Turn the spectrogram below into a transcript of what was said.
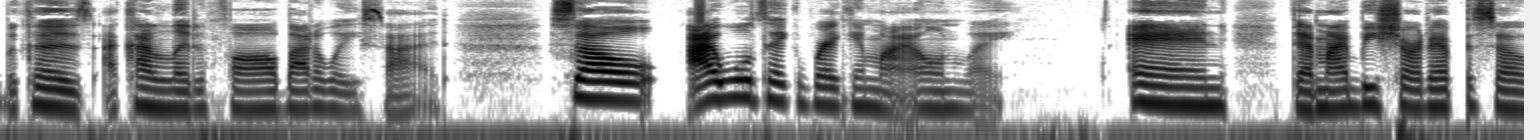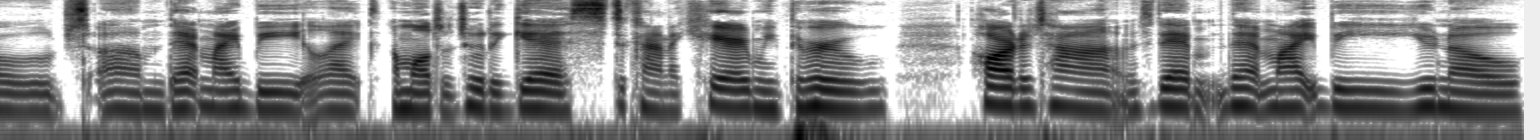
because I kind of let it fall by the wayside. So I will take a break in my own way. And that might be short episodes. Um, that might be like a multitude of guests to kind of carry me through harder times. That that might be, you know,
